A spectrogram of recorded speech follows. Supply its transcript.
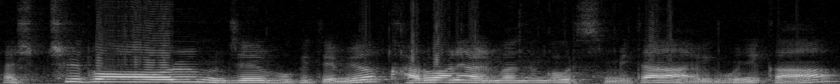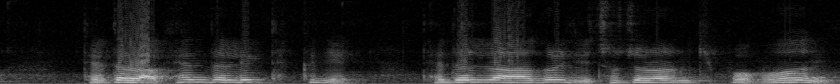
자, 17번을 문제 보게 되면 가로 안에 알맞는 거 그렇습니다. 여기 보니까 deadlock, handling technique. deadlock을 조절하는 기법은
